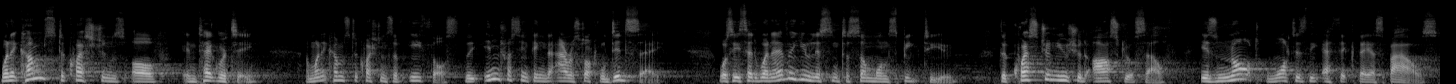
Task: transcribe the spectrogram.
When it comes to questions of integrity, and when it comes to questions of ethos, the interesting thing that Aristotle did say was he said, whenever you listen to someone speak to you, the question you should ask yourself is not what is the ethic they espouse.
